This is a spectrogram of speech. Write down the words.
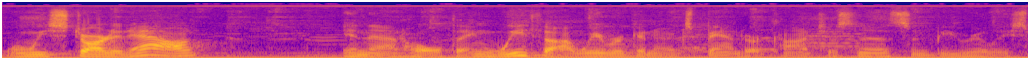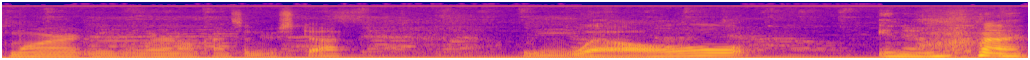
When we started out in that whole thing we thought we were going to expand our consciousness and be really smart and learn all kinds of new stuff. Well you know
